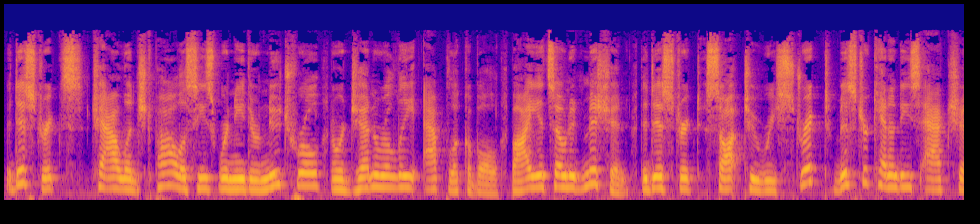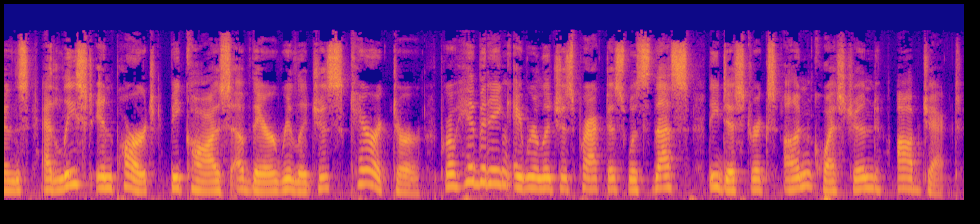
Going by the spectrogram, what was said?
the district's challenged policies were neither neutral nor generally applicable. By its own admission, the district sought to restrict Mr. Kennedy's actions at least in part because of their religious character. Prohibiting a religious practice was thus the district's unquestioned object.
